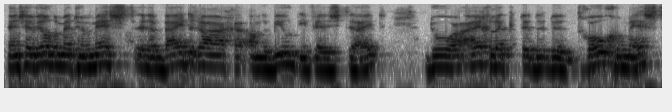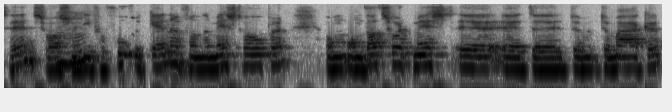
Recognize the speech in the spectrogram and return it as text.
en ze wilden met hun mest uh, bijdragen aan de biodiversiteit door eigenlijk de, de, de droge mest, hè, zoals mm -hmm. we die van vroeger kennen van de mestropen, om, om dat soort mest te, te, te maken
